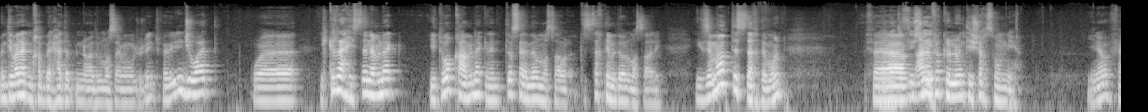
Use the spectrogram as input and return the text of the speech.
وأنت مالك مخبر حدا بانه هدول المصاري موجودين. فبيجي وقت والكل رح يستنى منك يتوقع منك ان انت تستخدم هدول المصاري تستخدم هدول المصاري. إذا ما بتستخدمهم فانا. بفكر إنه أنت شخص مو منيح. يو نو ف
